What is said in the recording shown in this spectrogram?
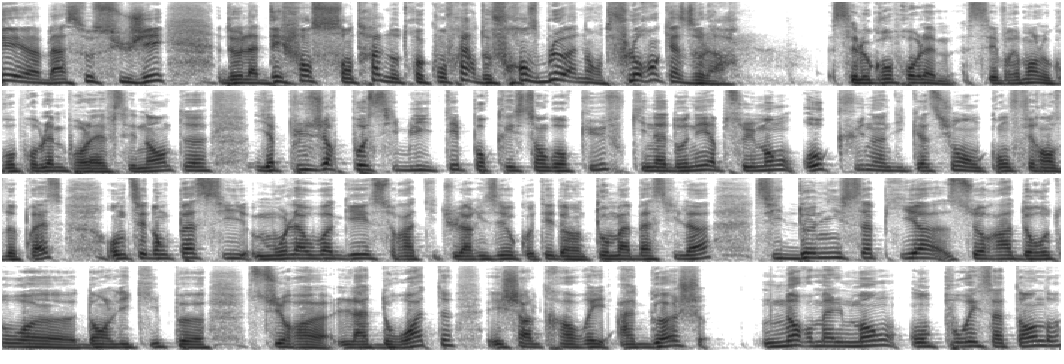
Euh, bah, ce sujet de la défense centrale, notre confrère de France Bleu à Nantes, Florent Cazola c'est le gros problème. C'est vraiment le gros problème pour la FC Nantes. Il y a plusieurs possibilités pour Christian Gourcuff qui n'a donné absolument aucune indication en conférence de presse. On ne sait donc pas si Mola Wagé sera titularisé aux côtés d'un Thomas Bassila, si Denis Sapia sera de retour euh, dans l'équipe euh, sur la droite et Charles Traoré à gauche normalement, on pourrait s'attendre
